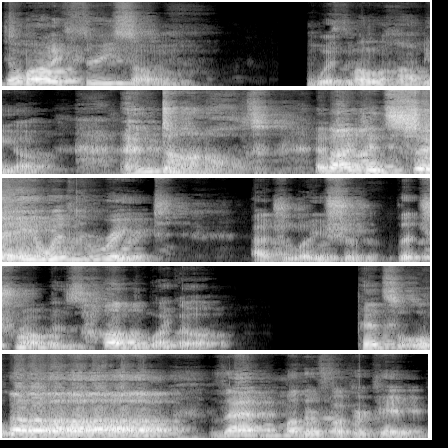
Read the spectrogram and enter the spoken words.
demonic threesome with Melania and Donald, and I can say with great adulation that Trump is hung like a pencil. that motherfucker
